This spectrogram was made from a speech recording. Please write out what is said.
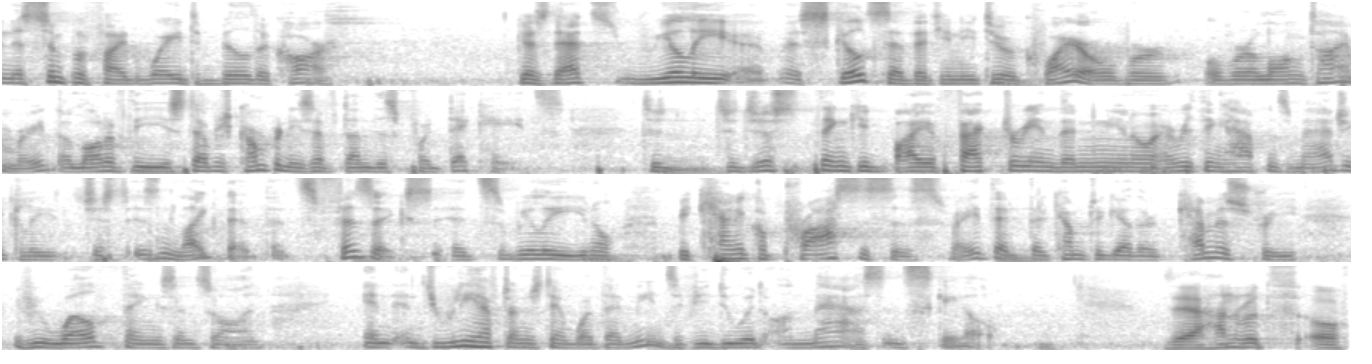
in a simplified way to build a car because that's really a, a skill set that you need to acquire over, over a long time, right? A lot of the established companies have done this for decades. To, mm. to just think you'd buy a factory and then you know everything happens magically it just isn't like that. That's physics. It's really you know mechanical processes right that, that come together. Chemistry if you weld things and so on. And, and you really have to understand what that means if you do it on mass and scale there are hundreds of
